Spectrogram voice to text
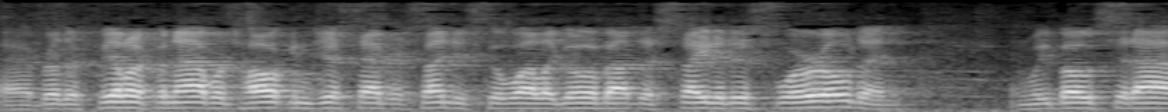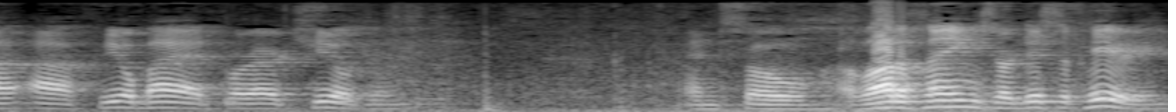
Uh, Brother Philip and I were talking just after Sunday school a while ago about the state of this world, and, and we both said, I, I feel bad for our children. And so a lot of things are disappearing.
